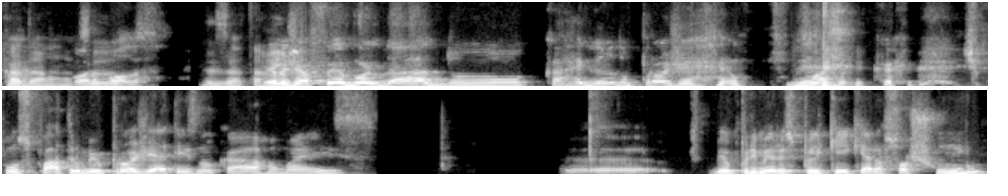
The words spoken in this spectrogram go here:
Cada um. Bora bola. Exatamente. Eu já fui abordado carregando projeto, tipo uns 4 mil projéteis no carro, mas uh, eu primeiro expliquei que era só chumbo,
